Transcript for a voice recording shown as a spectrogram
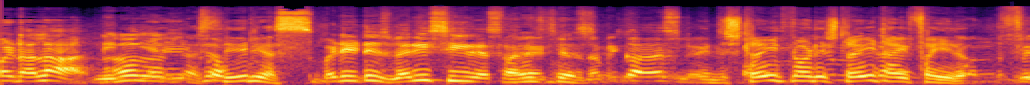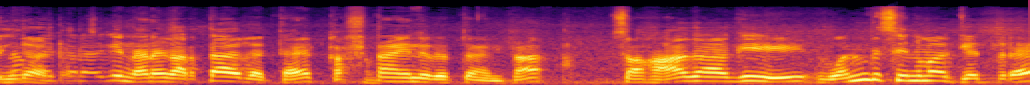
ಬಟ್ ಅಲ್ಲ serious but it is very serious because ಇದು ಸ್ಟ್ರೈಟ್ ನೋಡಿ ಸ್ಟ್ರೈಟ್ ಹೈಫೈ ಇದು. ಫಿಲ್ಮ್ ಮೇಕರ್ ಆಗಿ ನನಗೆ ಅರ್ಥ ಆಗುತ್ತೆ ಕಷ್ಟ ಏನಿರುತ್ತೆ ಅಂತ. ಸೊ ಹಾಗಾಗಿ ಒಂದು ಸಿನಿಮಾ ಗೆದ್ರೆ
